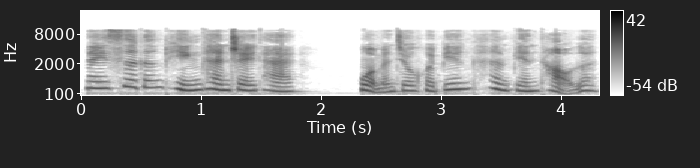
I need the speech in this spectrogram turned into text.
每次跟平看这台，我们就会边看边讨论。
